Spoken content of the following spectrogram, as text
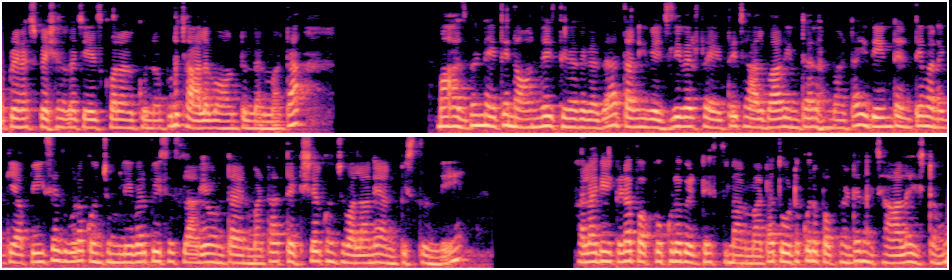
ఎప్పుడైనా స్పెషల్గా చేసుకోవాలనుకున్నప్పుడు చాలా బాగుంటుంది అనమాట మా హస్బెండ్ అయితే నాన్ వెజ్ తినరు కదా తను వెజ్ లివర్ ఫ్రై అయితే చాలా బాగా తింటారనమాట ఇదేంటంటే మనకి ఆ పీసెస్ కూడా కొంచెం లివర్ పీసెస్ లాగే ఉంటాయన్నమాట. టెక్స్చర్ కొంచెం అలానే అనిపిస్తుంది. అలాగే ఇక్కడ పప్పు కూడా పెట్టేస్తున్నాను అనమాట తోటకూర పప్పు అంటే నాకు చాలా ఇష్టము.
